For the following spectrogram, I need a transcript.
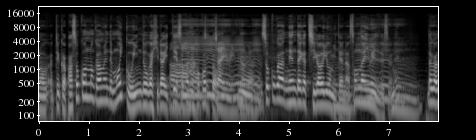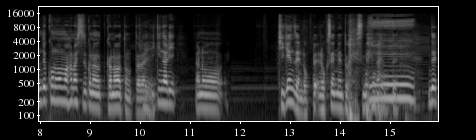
のっていうかパソコンの画面でもう一個ウィンドウが開いてそこにポコッと。そこが年代が違うよみたいな、うんそんなイメージですよね、うん。だからでこのまま話続くのかなと思ったら、うん。いきなりあの紀元前600 6000年とかですね、なってへー。で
